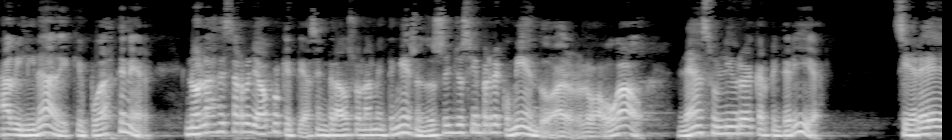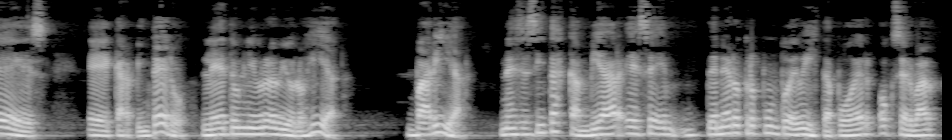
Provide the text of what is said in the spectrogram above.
habilidades que puedas tener, no las has desarrollado porque te has centrado solamente en eso. Entonces yo siempre recomiendo a los abogados, léanse un libro de carpintería. Si eres eh, carpintero, léete un libro de biología. Varía. Necesitas cambiar ese, tener otro punto de vista, poder observar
